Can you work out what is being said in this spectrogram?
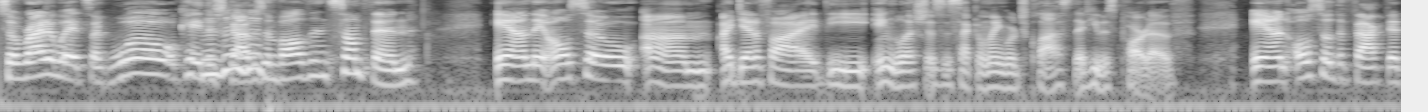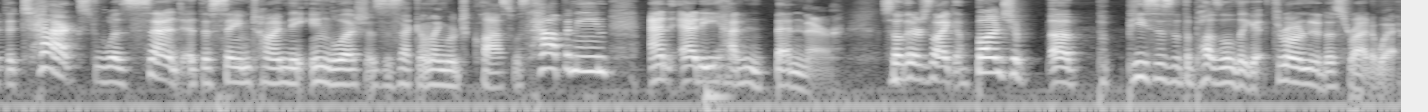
So right away, it's like, whoa, okay, this guy was involved in something. And they also um, identify the English as a second language class that he was part of. And also the fact that the text was sent at the same time the English as a second language class was happening and Eddie hadn't been there. So there's like a bunch of uh, p- pieces of the puzzle that get thrown at us right away.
